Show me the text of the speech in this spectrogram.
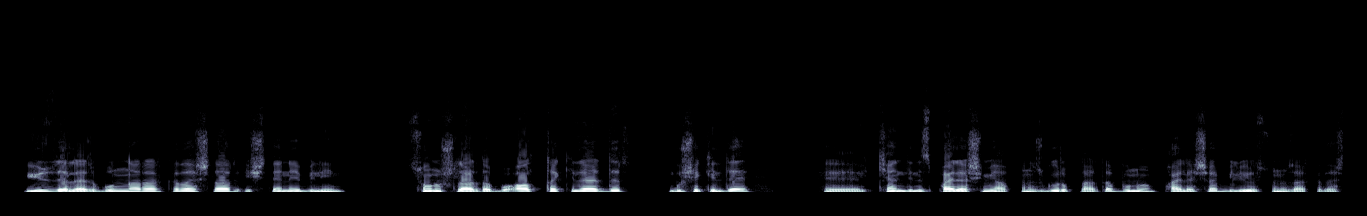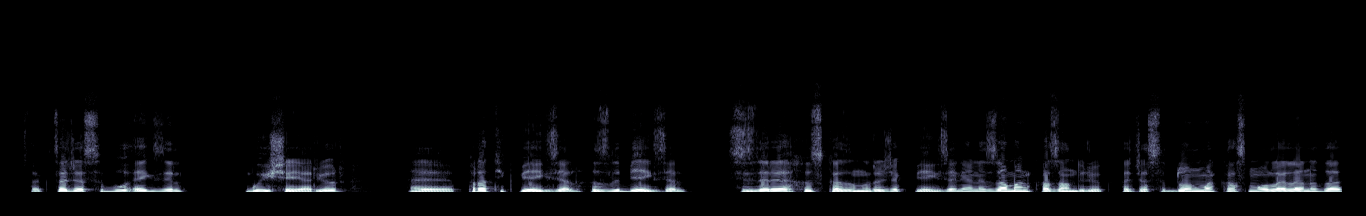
yüzdeler bunlar arkadaşlar. İşte ne bileyim sonuçlar da bu alttakilerdir. Bu şekilde e, kendiniz paylaşım yaptığınız gruplarda bunu paylaşabiliyorsunuz arkadaşlar. Kısacası bu Excel bu işe yarıyor. E, pratik bir Excel, hızlı bir Excel, sizlere hız kazandıracak bir Excel. Yani zaman kazandırıyor kısacası. Donma kasma olaylarını da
